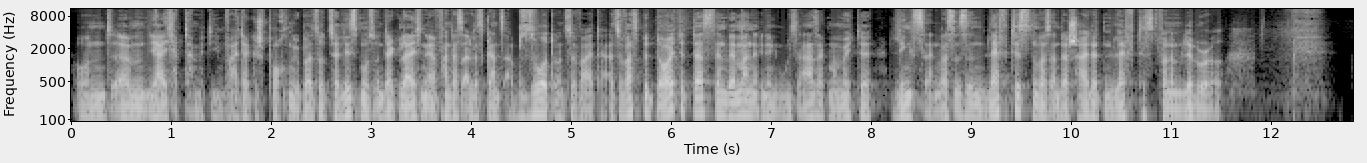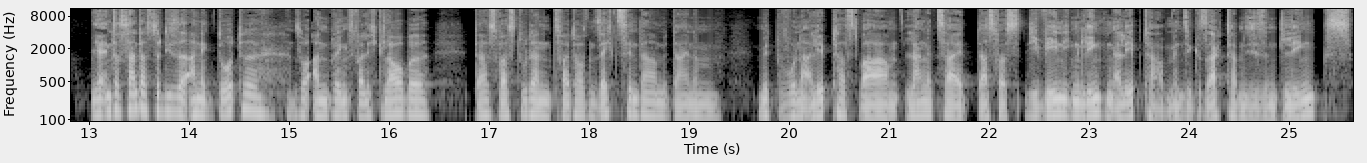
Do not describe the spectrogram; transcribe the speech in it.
Und ähm, ja, ich habe da mit ihm weitergesprochen über Sozialismus und dergleichen. Er fand das alles ganz absurd und so weiter. Also was bedeutet das denn, wenn man in den USA sagt, man möchte links sein? Was ist ein Leftist und was unterscheidet ein Leftist von einem Liberal? Ja, interessant, dass du diese Anekdote so anbringst, weil ich glaube, das, was du dann 2016 da mit deinem Mitbewohner erlebt hast, war lange Zeit das, was die wenigen Linken erlebt haben. Wenn sie gesagt haben, sie sind links,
